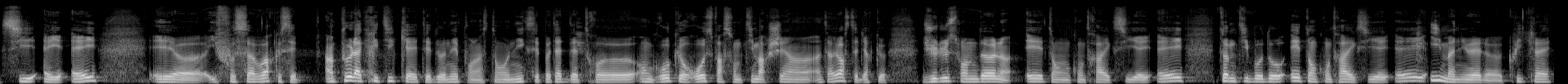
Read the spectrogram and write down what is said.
CAA. Et euh, il faut savoir que c'est un peu la critique qui a été donnée pour l'instant au Knicks, c'est peut-être d'être euh, en gros que Rose par son petit marché intérieur, c'est-à-dire que Julius Randle est en contrat avec CAA, Tom Thibodeau est en contrat avec CAA, Emmanuel Quickley,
